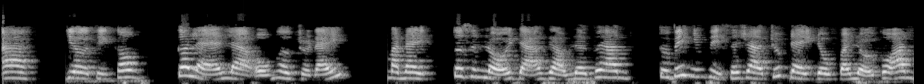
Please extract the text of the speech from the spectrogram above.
À, giờ thì không, có lẽ là ổn hơn rồi đấy. Mà này, tôi xin lỗi đã gào lên với anh, tôi biết những việc xảy ra trước đây đâu phải lỗi của anh.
